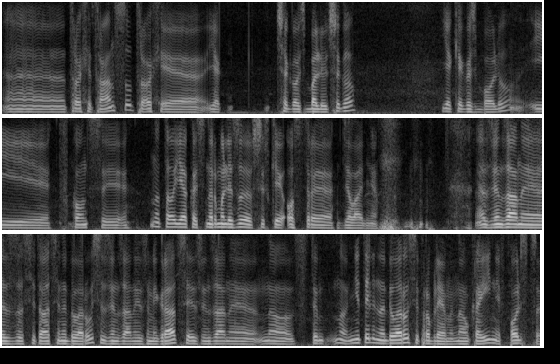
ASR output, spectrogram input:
e, trochę transu, trochę jak czegoś bolючego, jakiegoś bólu i w końcu no to jakoś normalizuje wszystkie ostre działania związane z sytuacją na Białorusi, związane z migracją, związane no, z tym, no nie tyle na Białorusi problemy, na Ukrainie, w Polsce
